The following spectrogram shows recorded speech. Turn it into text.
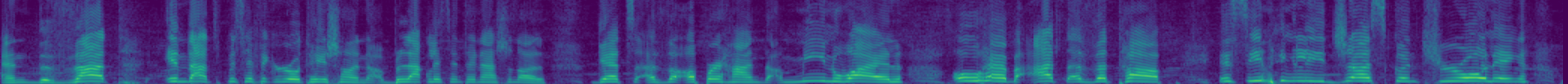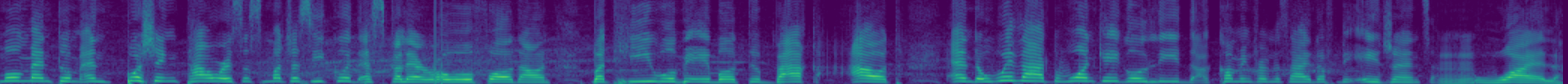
And that, in that specific rotation, Blacklist International gets the upper hand. Meanwhile, Oheb at the top is seemingly just controlling momentum and pushing towers as much as he could. Escalera will fall down, but he will be able to back out. And with that 1k gold lead coming from the side of the agents, while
